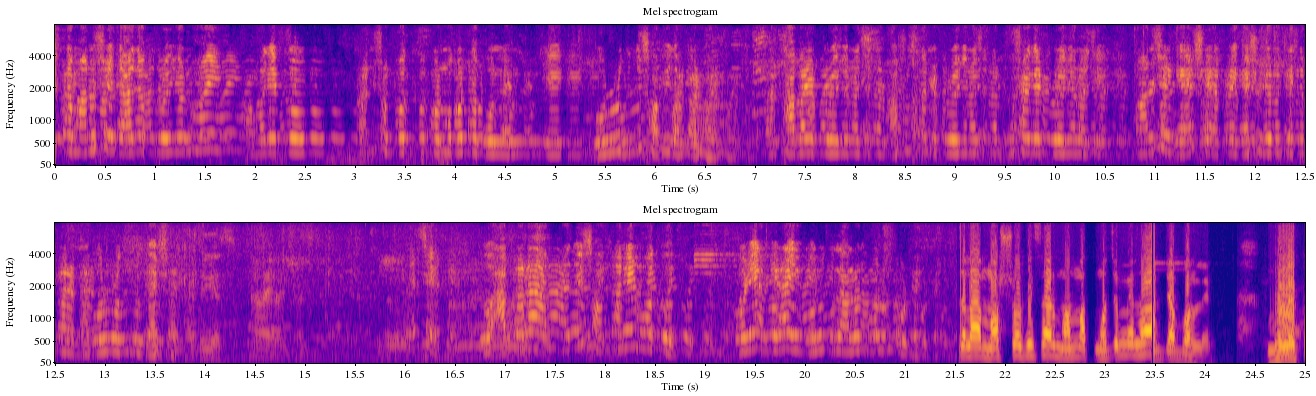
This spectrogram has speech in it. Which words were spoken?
একটা মানুষের যা যা প্রয়োজন হয় আমাদের তো প্রাণী সম্পদ কর্মকর্তা বললেন যে গরুর কিন্তু সবই দরকার হয় তার খাবারের প্রয়োজন আছে তার বাসস্থানের প্রয়োজন আছে তার পোশাকের প্রয়োজন আছে মানুষের গ্যাস হয় আপনার গ্যাসের জন্য খেতে পারেন না গরুর কিন্তু গ্যাস হয় উপজেলা মৎস্য অফিসার মোহাম্মদ মোজাম্মেল হক যা বললেন। মূলত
